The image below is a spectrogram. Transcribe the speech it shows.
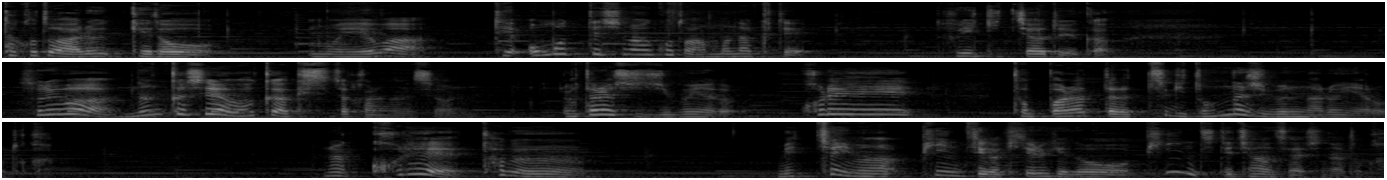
たことはあるけどもうええわって思ってしまうことはあんまなくて振り切っちゃうというか。それは何かしらワクワクしてたからなんですよね。新しい自分やと。これ取っ払ったら次どんな自分になるんやろうとか。なんかこれ多分めっちゃ今ピンチが来てるけどピンチってチャンスやしなとか。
